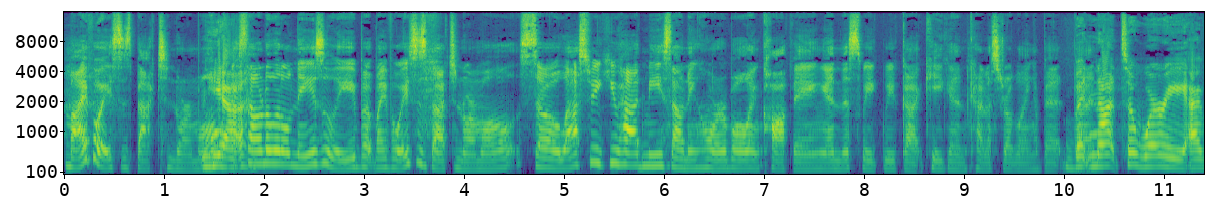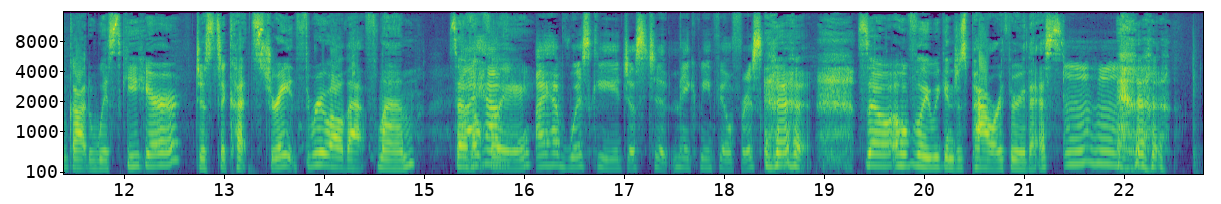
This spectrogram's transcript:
My voice is back to normal. Yeah. I sound a little nasally, but my voice is back to normal. So last week you had me sounding horrible and coughing, and this week we've got Keegan kind of struggling a bit. But not to worry, I've got whiskey here just to cut straight through all that phlegm. So I hopefully, have I have whiskey just to make me feel frisky. so hopefully we can just power through this.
